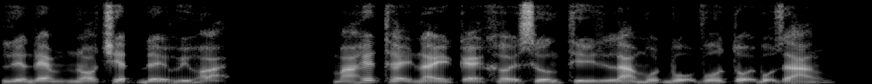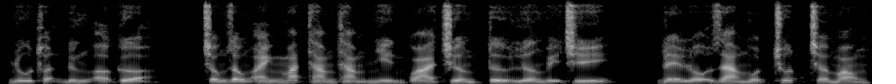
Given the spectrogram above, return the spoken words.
liền đem nó triệt để hủy hoại. Mà hết thể này kẻ khởi sướng thì là một bộ vô tội bộ dáng nhu thuận đứng ở cửa chống rông ánh mắt tham thẳm nhìn qua trương tử lương vị trí để lộ ra một chút chờ mong.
